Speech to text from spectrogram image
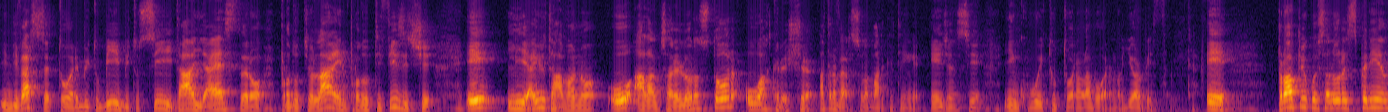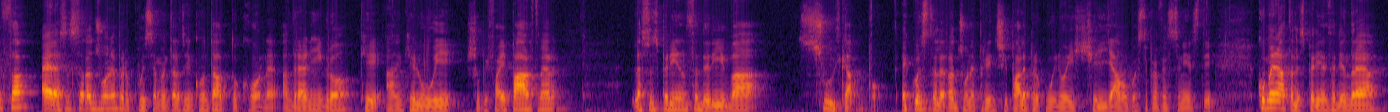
in diversi settori, B2B, B2C, Italia, estero, prodotti online, prodotti fisici e li aiutavano o a lanciare il loro store o a crescere attraverso la marketing agency in cui tuttora lavorano, Yourbit. E Proprio questa loro esperienza è la stessa ragione per cui siamo entrati in contatto con Andrea Nigro, che anche lui, Shopify Partner, la sua esperienza deriva sul campo. E questa è la ragione principale per cui noi scegliamo questi professionisti. Come è nata l'esperienza di Andrea?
